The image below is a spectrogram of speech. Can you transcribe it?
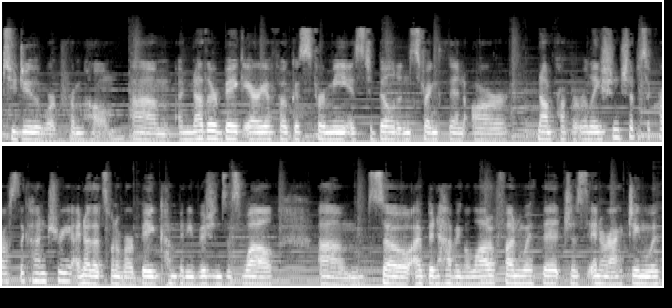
to do the work from home. Um, another big area of focus for me is to build and strengthen our nonprofit relationships across the country. I know that's one of our big company visions as well. Um, so I've been having a lot of fun with it, just interacting with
